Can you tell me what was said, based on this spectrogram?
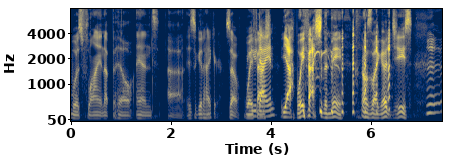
was flying up the hill, and uh, is a good hiker. So way you fast, yeah, way faster than me. I was like, oh jeez.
